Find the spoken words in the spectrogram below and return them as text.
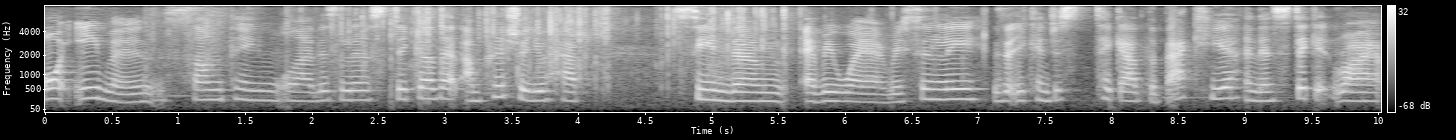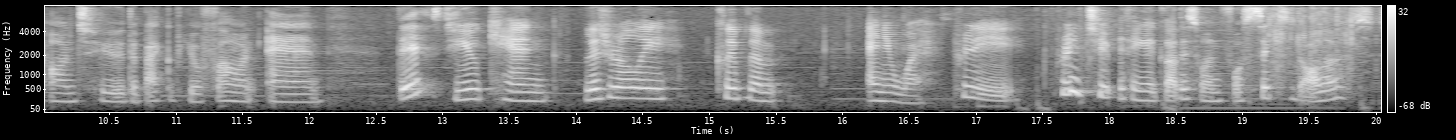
or even something like this little sticker that I'm pretty sure you have seen them everywhere recently is that you can just take out the back here and then stick it right onto the back of your phone and this you can literally clip them anywhere. Pretty, pretty cheap. I think I got this one for $6.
